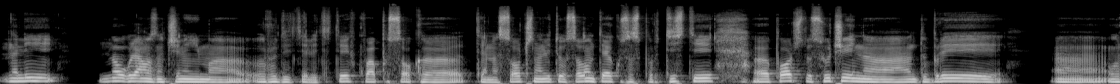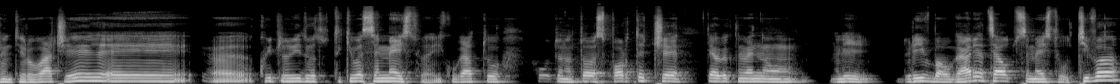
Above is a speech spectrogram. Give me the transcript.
нали, много голямо значение има родителите те, в каква посока те насочат, нали, особено те, ако са спортисти. Повечето случаи на добри ориентировачи, е, а, които идват от такива семейства. И когато хубавото на този спорт е, че те обикновено нали, дори в България цялото семейство отива,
